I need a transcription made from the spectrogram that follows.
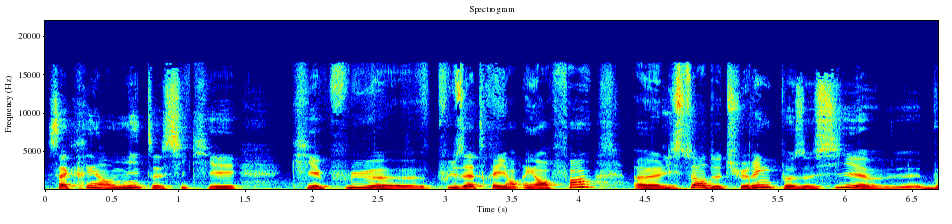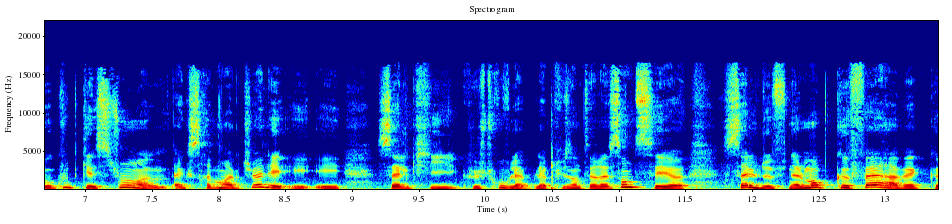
ça crée un mythe aussi qui est, qui est plus, euh, plus attrayant. Et enfin, euh, l'histoire de Turing pose aussi euh, beaucoup de questions extrêmement actuelles et, celle qui, que je trouve la, plus intéressante, c'est celle de finalement que faire avec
